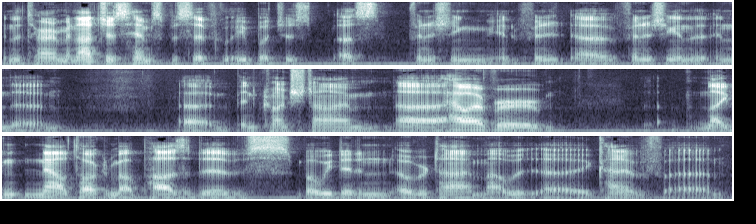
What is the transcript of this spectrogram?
in the tournament not just him specifically but just us finishing in, fin- uh, finishing in the in the uh, in crunch time uh, however like now talking about positives, what we did in overtime, I was uh, it kind of um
